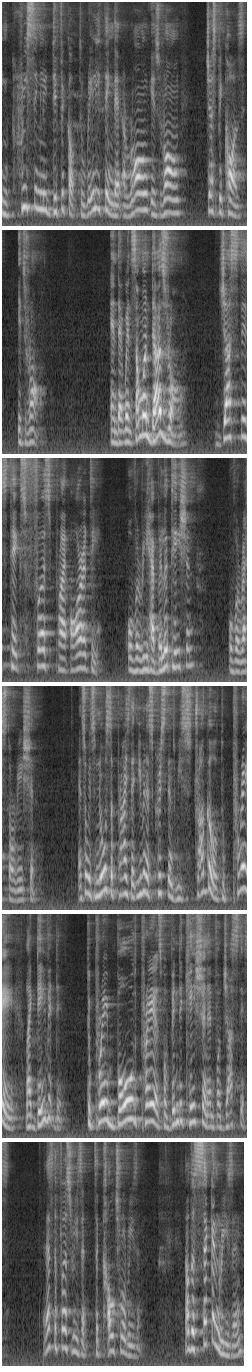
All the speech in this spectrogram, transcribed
increasingly difficult to really think that a wrong is wrong just because it's wrong. And that when someone does wrong, justice takes first priority over rehabilitation, over restoration. And so it's no surprise that even as Christians, we struggle to pray like David did, to pray bold prayers for vindication and for justice. And that's the first reason. It's a cultural reason. Now, the second reason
